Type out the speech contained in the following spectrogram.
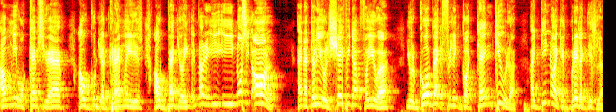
How many vocabs you have, how good your grammar is, how bad your English. No, he, he knows it all. And I tell you, he will shape it up for you. Uh. You'll go back feeling, God, thank you. La. I didn't know I can pray like this. La.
